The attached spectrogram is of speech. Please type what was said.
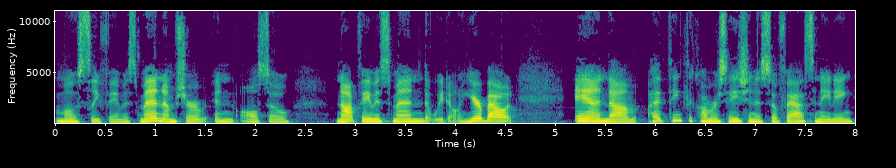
mostly famous men, I'm sure, and also not famous men that we don't hear about. And um, I think the conversation is so fascinating.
